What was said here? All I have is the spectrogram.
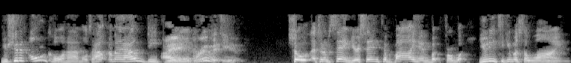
You shouldn't own Cole Hamels. How, no matter how deep I you're agree with you. So that's what I'm saying. You're saying to buy him, but for what? You need to give us a line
